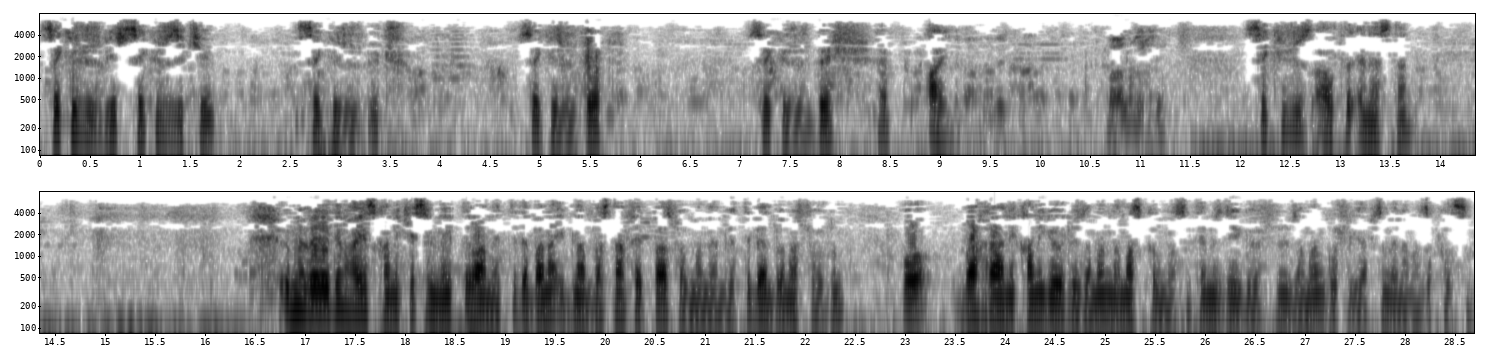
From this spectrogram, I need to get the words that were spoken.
801 802 803 804 805 hep aynı. Bağlı mısın? 806 Enes'ten Ümmü Veled'in hayız kanı kesilmeyip devam etti de bana İbn Abbas'tan fetva sormam emretti. Ben de ona sordum. O Bahrani kanı gördüğü zaman namaz kılmasın. Temizliği görsün zaman gusül yapsın ve namazı kılsın.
